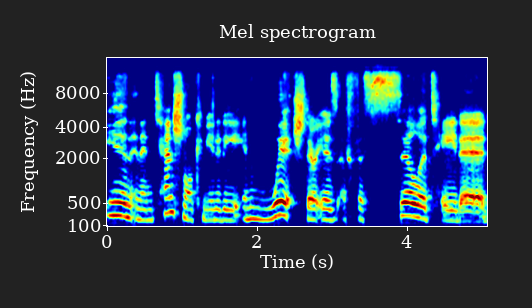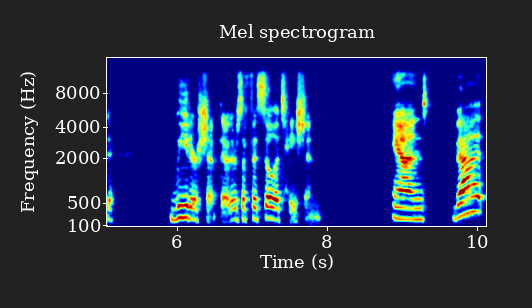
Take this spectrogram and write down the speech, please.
in an intentional community in which there is a facilitated leadership there, there's a facilitation. And that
